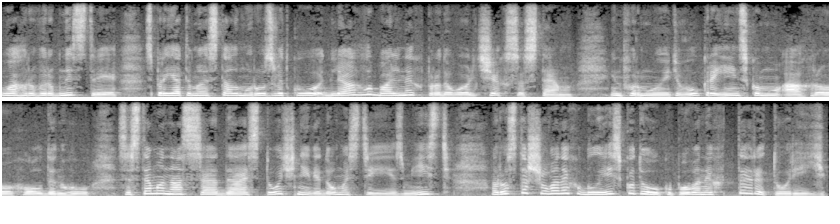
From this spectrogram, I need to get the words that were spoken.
у агровиробництві сприятиме сталому розвитку для глобальних продовольчих систем. Інформують в українському агрохолдингу. Система НАСА дасть точні відомості із місць, розташованих близько до окупованих територій.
